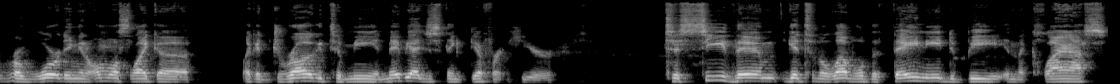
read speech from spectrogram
rewarding and almost like a like a drug to me. And maybe I just think different here to see them get to the level that they need to be in the class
